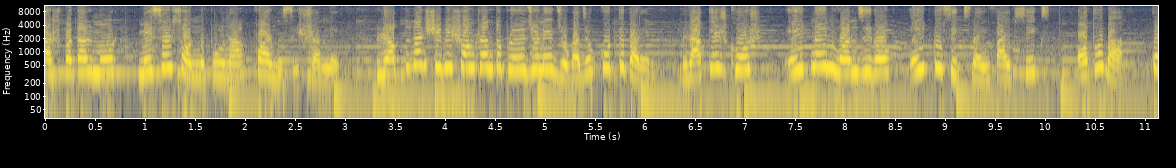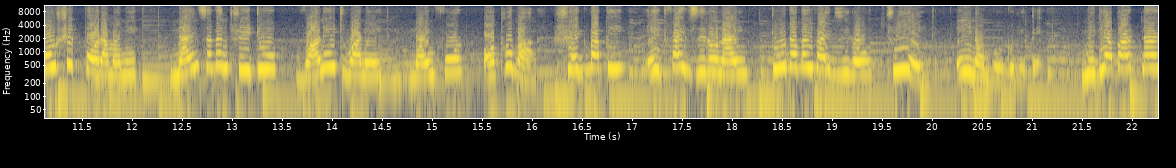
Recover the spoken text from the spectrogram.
হাসপাতাল মোড়, মেসার স্বর্ণপূর্ণা ফার্মেসির সামনে। রক্তদান শিবির সংক্রান্ত প্রয়োজনে যোগাযোগ করতে পারেন Rakesh Ghosh eight nine one zero eight two six nine five six অথবা Koushik Paramanik nine seven three two one eight one eight nine four অথবা Sheikh Bapi eight five zero nine two double five zero three eight এই নম্বরগুলিতে। মিডিয়া পার্টনার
